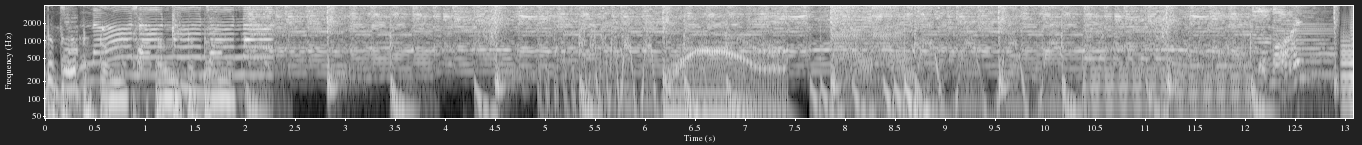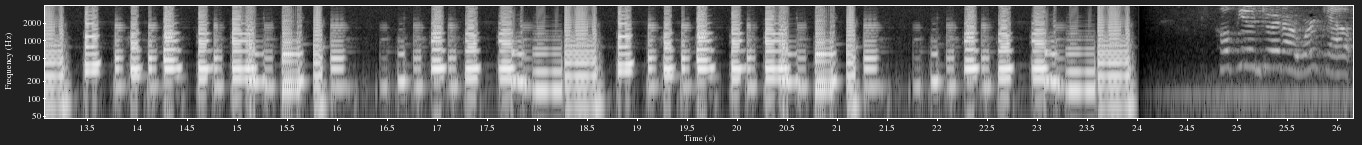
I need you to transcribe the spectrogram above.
Hope you enjoyed our workout.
